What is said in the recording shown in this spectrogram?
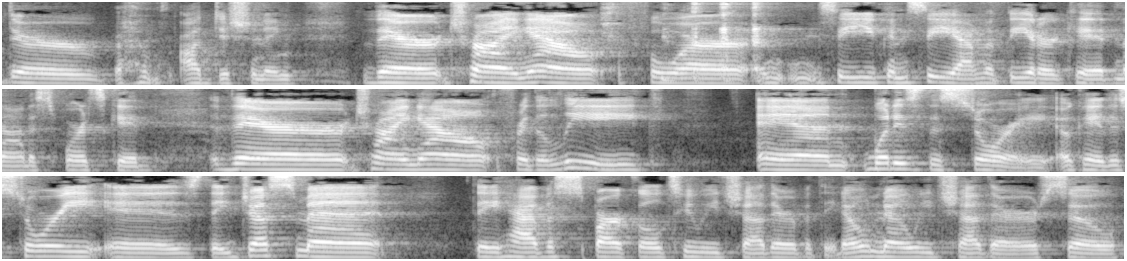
they're auditioning. They're trying out for. see, you can see I'm a theater kid, not a sports kid. They're trying out for the league, and what is the story? Okay, the story is they just met, they have a sparkle to each other, but they don't know each other. So,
